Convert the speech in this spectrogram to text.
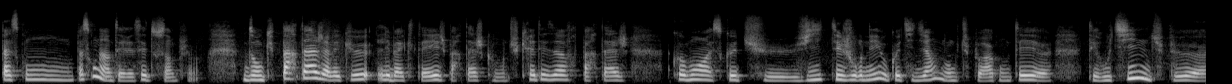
parce qu'on parce qu'on est intéressé tout simplement. Donc partage avec eux les backstage, partage comment tu crées tes offres, partage comment est-ce que tu vis tes journées au quotidien. Donc tu peux raconter euh, tes routines, tu peux... Euh,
